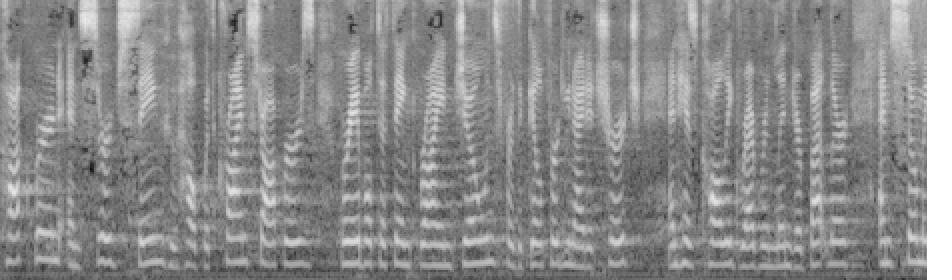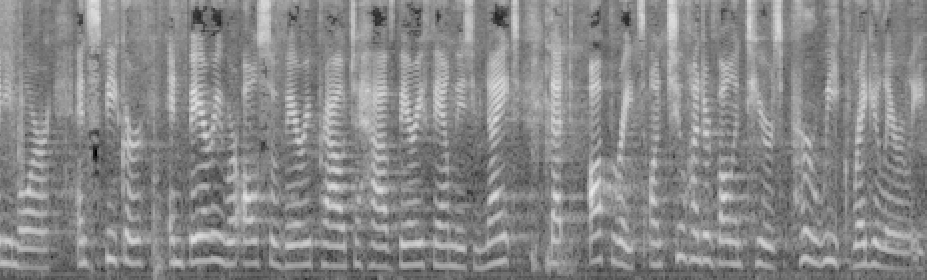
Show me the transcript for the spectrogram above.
Cockburn and Serge Singh, who help with Crime Stoppers. We're able to thank Brian Jones for the Guildford United Church and his colleague, Reverend Linda Butler, and so many more. And Speaker, in Barrie, we're also very proud to have Barrie Families Unite that operates on 200 volunteers per week regularly.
